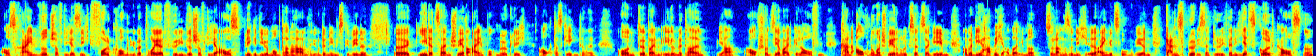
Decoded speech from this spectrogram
aus rein wirtschaftlicher Sicht vollkommen überteuert für die wirtschaftliche Ausblicke, die wir momentan haben, für die Unternehmensgewinne. Äh, jederzeit ein schwerer Einbruch möglich, auch das Gegenteil. Und äh, bei den Edelmetallen, ja, auch schon sehr weit gelaufen, kann auch nochmal einen schweren Rücksetzer geben, aber die habe ich aber immer, solange sie nicht äh, eingezogen werden. Ganz blöd ist natürlich, wenn du jetzt Gold kaufst, ne,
